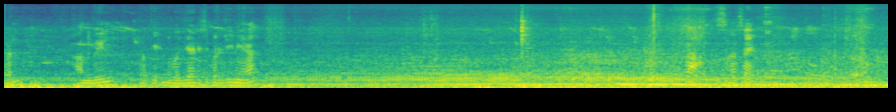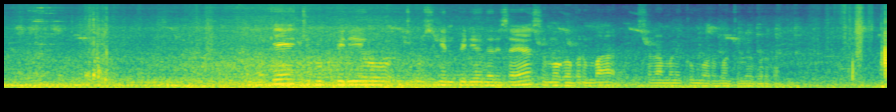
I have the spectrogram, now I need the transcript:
Dan ambil pakai dua jari seperti ini ya. Nah selesai. Oke cukup video cukup sekian video dari saya. Semoga bermanfaat. Assalamualaikum warahmatullahi wabarakatuh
